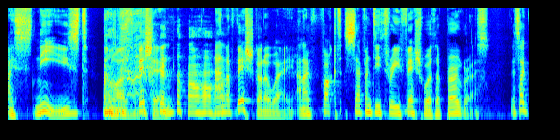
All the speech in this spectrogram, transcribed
I sneezed when I was fishing, and a fish got away, and I fucked 73 fish worth of progress. It's like,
